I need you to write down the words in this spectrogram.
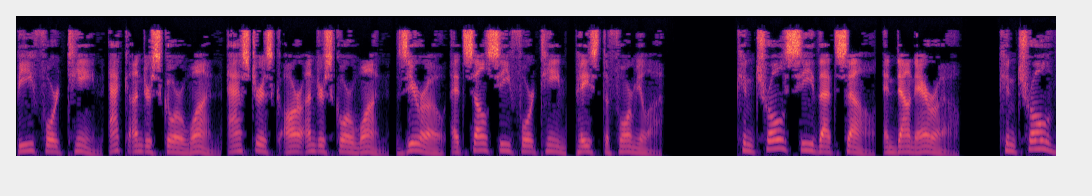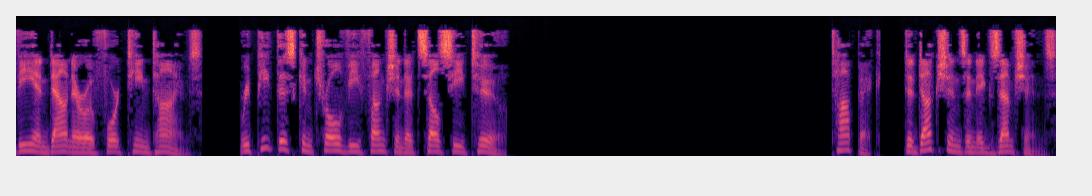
B14 AC underscore 1, asterisk R underscore 1, 0 at cell C14, paste the formula. Control C that cell, and down arrow. Control V and down arrow 14 times. Repeat this Ctrl-V function at cell C2. Topic: Deductions and exemptions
